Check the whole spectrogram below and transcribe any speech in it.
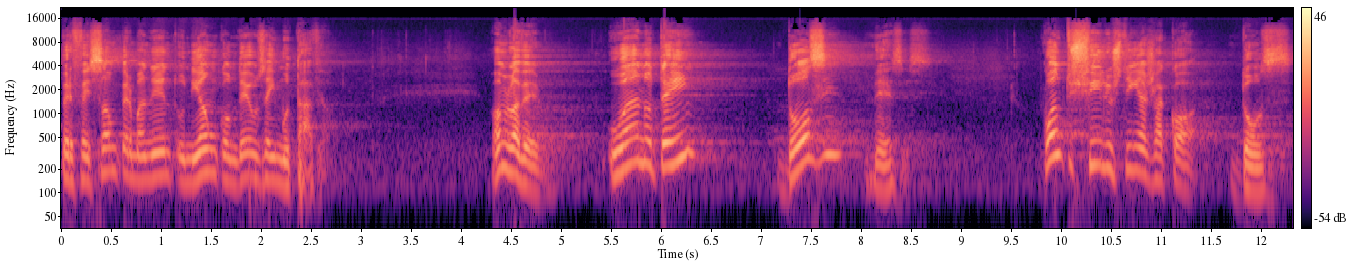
perfeição permanente, união com Deus é imutável. Vamos lá ver. O ano tem 12 meses. Quantos filhos tinha Jacó? 12.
